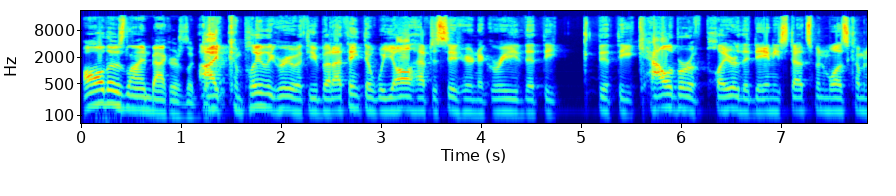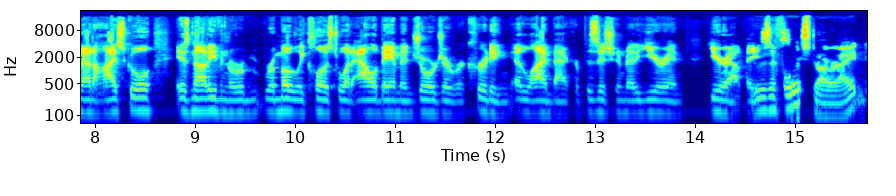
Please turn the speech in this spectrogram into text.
all those linebackers look. Different. I completely agree with you, but I think that we all have to sit here and agree that the that the caliber of player that Danny Stutsman was coming out of high school is not even re- remotely close to what Alabama and Georgia recruiting at linebacker position at a year in year out basis. He was a four star, right?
